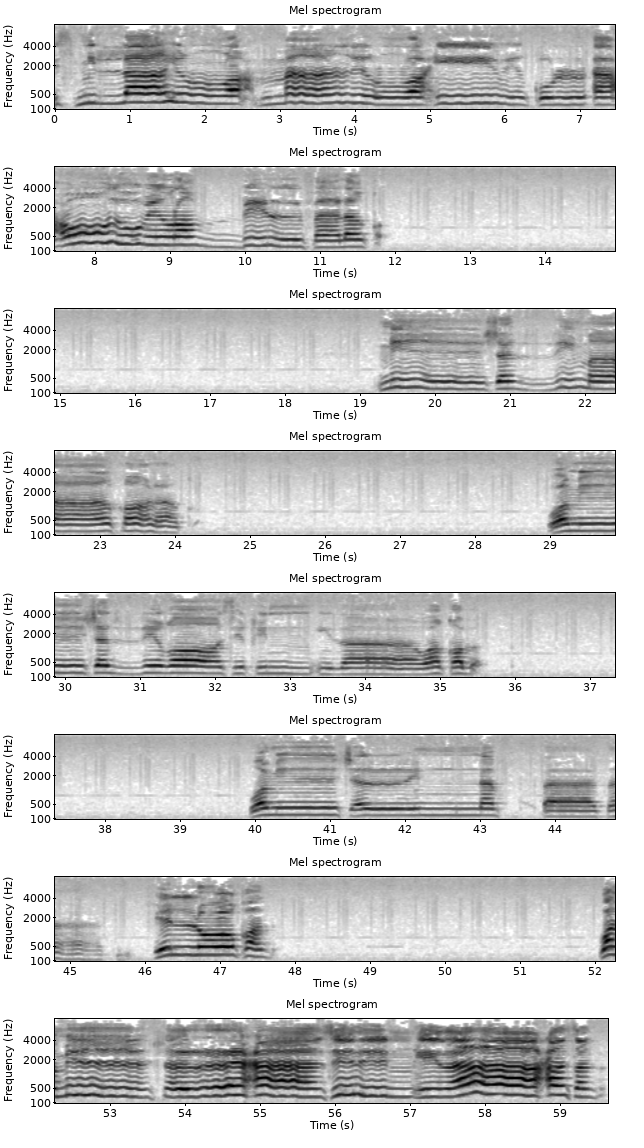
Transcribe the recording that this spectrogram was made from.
بسم الله الرحمن الرحيم. قل أعوذ برب الفلق. من شر ومن شر غاسق إذا وقب. ومن شر النفاثات في العقد. ومن شر حاسد إذا حسد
